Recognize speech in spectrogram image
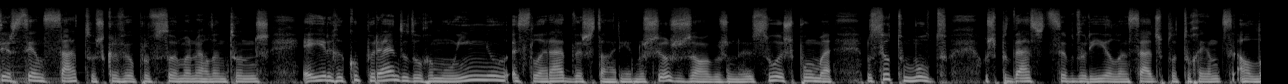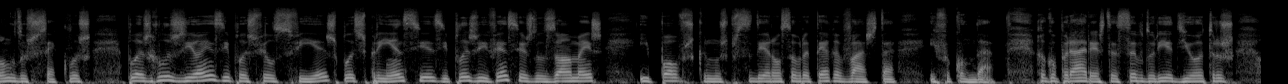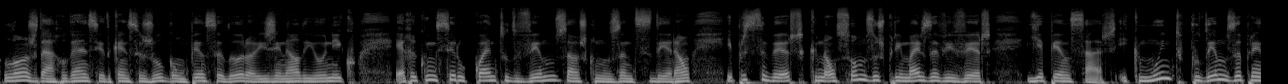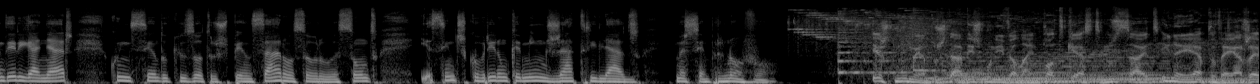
Ser sensato, escreveu o professor Manuel Antunes, é ir recuperando do remoinho acelerado da história, nos seus jogos, na sua espuma, no seu tumulto, os pedaços de sabedoria lançados pela torrente ao longo dos séculos, pelas religiões e pelas filosofias, pelas experiências e pelas vivências dos homens e povos que nos precederam sobre a terra vasta e fecunda. Recuperar esta sabedoria de outros, longe da arrogância de quem se julga um pensador original e único, é reconhecer o quanto devemos aos que nos antecederam e perceber que não somos os primeiros a viver e a pensar e que muito podemos aprender e ganhar conhecendo o que os outros pensaram sobre o assunto e assim descobrir um caminho já trilhado, mas sempre novo. Este momento está disponível em podcast no site e na app da RGF.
